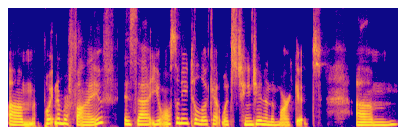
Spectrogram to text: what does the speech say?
um, point number five is that you also need to look at what's changing in the market. Um,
